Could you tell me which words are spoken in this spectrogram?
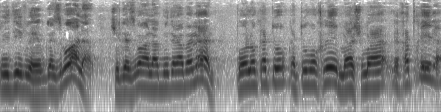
מדבריהם גזרו עליו, שגזרו עליו מדרבנן. פה לא כתוב, כתוב אוכלים, משמע לכתחילה.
